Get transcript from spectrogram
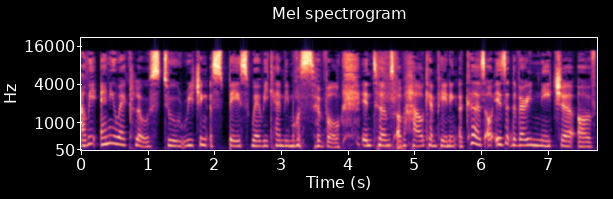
are we anywhere close to reaching a space where we can be more civil in terms of how campaigning occurs? Or is it the very nature of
